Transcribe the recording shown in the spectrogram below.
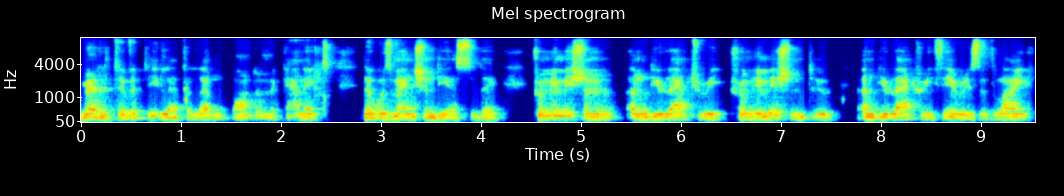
relativity, let alone quantum mechanics that was mentioned yesterday, from emission undulatory, from emission to undulatory theories of life,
